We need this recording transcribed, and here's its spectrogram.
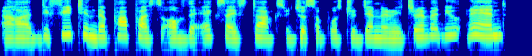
Uh, defeating the purpose of the excise tax, which was supposed to generate revenue, and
